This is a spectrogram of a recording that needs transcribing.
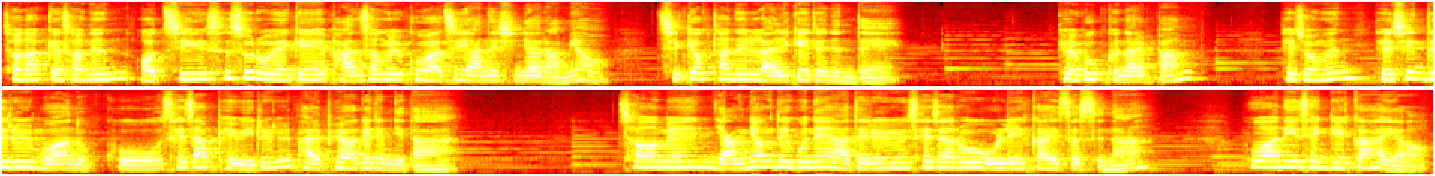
전하께서는 어찌 스스로에게 반성을 구하지 않으시냐라며 직격탄을 날게 되는데 결국 그날 밤 태종은 대신들을 모아놓고 세자폐위를 발표하게 됩니다. 처음엔 양녕대군의 아들을 세자로 올릴까 했었으나 후환이 생길까 하여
